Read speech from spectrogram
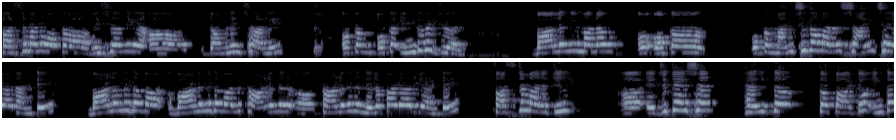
ఫస్ట్ మనం ఒక విషయాన్ని గమనించాలి ఒక ఒక ఇండివిజువల్ వాళ్ళని మనం ఒక ఒక మంచిగా మనం షైన్ చేయాలంటే వాళ్ళ మీద వాళ్ళ మీద వాళ్ళు కాళ్ళ మీద కాళ్ళ మీద నిలబడాలి అంటే ఫస్ట్ మనకి ఎడ్యుకేషన్ హెల్త్తో పాటు ఇంకా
